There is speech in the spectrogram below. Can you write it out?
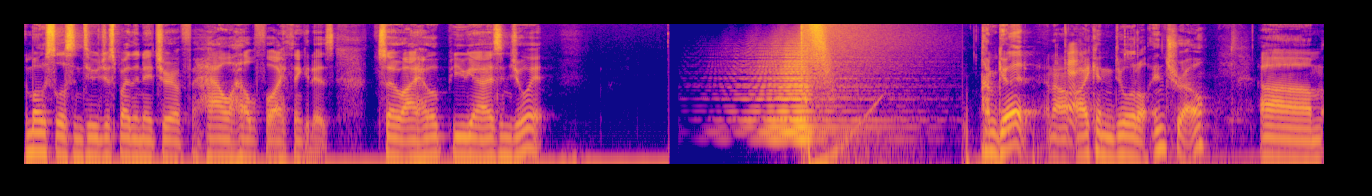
the most listened to just by the nature of how helpful I think it is. So I hope you guys enjoy it. I'm good, and Okay. I can do a little intro. Um,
